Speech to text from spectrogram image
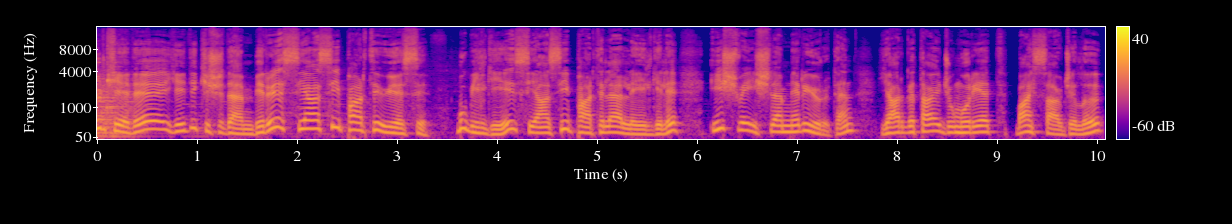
Türkiye'de 7 kişiden biri siyasi parti üyesi. Bu bilgiyi siyasi partilerle ilgili iş ve işlemleri yürüten Yargıtay Cumhuriyet Başsavcılığı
